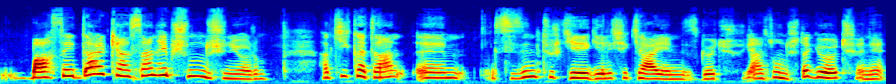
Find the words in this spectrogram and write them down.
bahsederken sen hep şunu düşünüyorum. Hakikaten e, sizin Türkiye'ye geliş hikayeniz göç yani sonuçta göç hani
